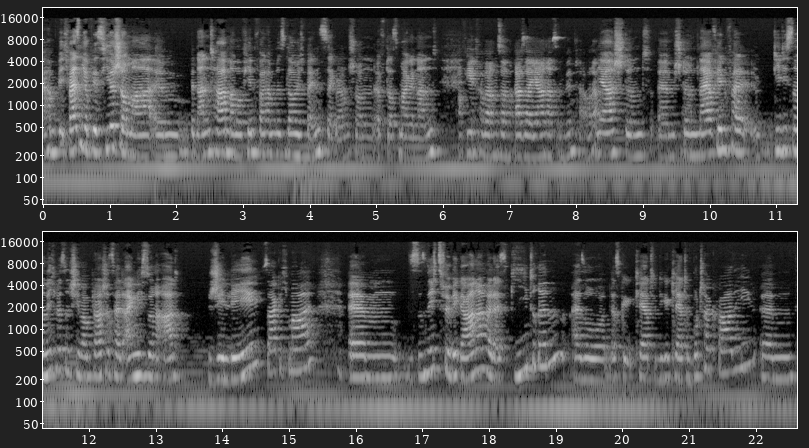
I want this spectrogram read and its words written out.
hab, ich weiß nicht, ob wir es hier schon mal ähm, benannt haben, aber auf jeden Fall haben wir es, glaube ich, bei Instagram schon öfters mal genannt. Auf jeden Fall bei unseren Rasayanas im Winter, oder? Ja, stimmt. Ähm, stimmt. Naja, auf jeden Fall, die, die es noch nicht wissen, Shivam Brush ist halt eigentlich so eine Art Gelee, sag ich mal. Ähm, das ist nichts für Veganer, weil da ist Ghee drin, also das geklärte, die geklärte Butter quasi. Ähm,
